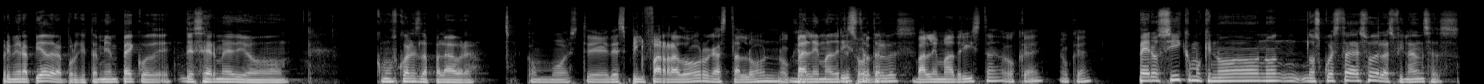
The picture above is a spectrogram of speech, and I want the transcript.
primera piedra porque también peco de, de ser medio... ¿Cómo, ¿Cuál es la palabra? Como este despilfarrador, gastalón. ok. Vale madrista, Desorden. tal vez. Vale madrista, ok, ok. Pero sí, como que no, no nos cuesta eso de las finanzas.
